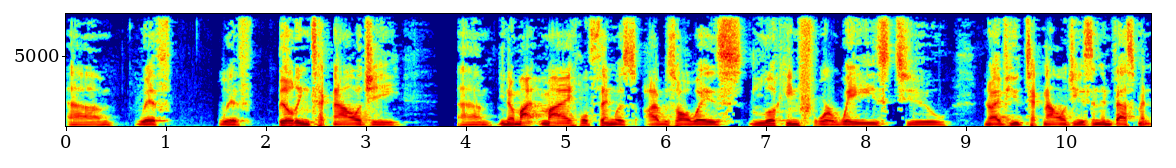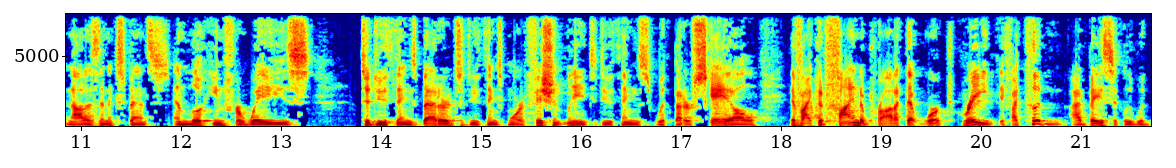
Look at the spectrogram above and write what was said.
um, with with building technology. Um, you know, my my whole thing was I was always looking for ways to you know, I view technology as an investment, not as an expense, and looking for ways to do things better, to do things more efficiently, to do things with better scale. If I could find a product that worked, great. If I couldn't, I basically would,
